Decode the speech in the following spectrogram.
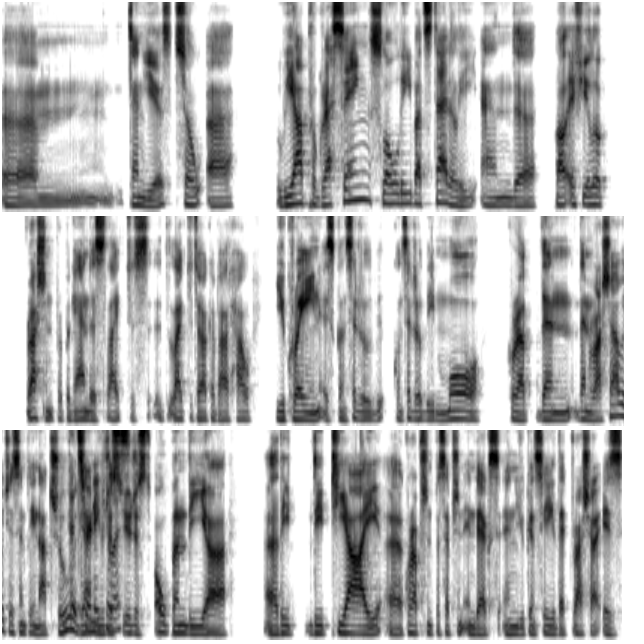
um, 10 years. So uh, we are progressing slowly but steadily. And uh, well, if you look, Russian propagandists like to like to talk about how Ukraine is considerably considerably more corrupt than than Russia, which is simply not true. That's Again, ridiculous. you just you just open the uh, uh, the the TI uh, corruption perception index, and you can see that Russia is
